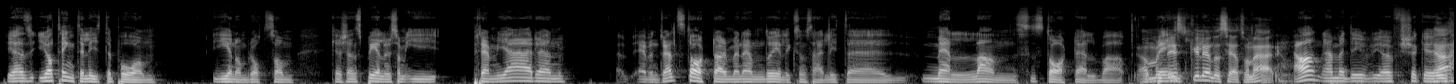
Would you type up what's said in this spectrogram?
jag, jag tänkte lite på genombrott som kanske en spelare som i premiären eventuellt startar men ändå är liksom så här lite mellan startelva och Ja, men bänk. det skulle jag ändå säga att hon är. Ja, nej men det, jag försöker Ja.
